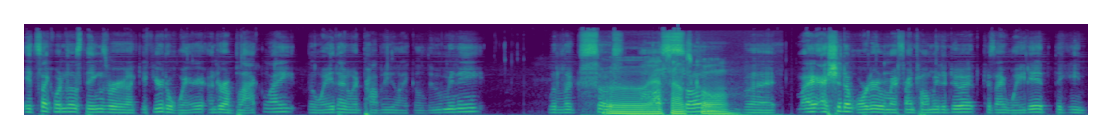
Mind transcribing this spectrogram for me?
It's like one of those things where, like, if you were to wear it under a black light, the way that it would probably like illuminate would look so Ooh, awesome. that sounds cool. But I, I should have ordered when my friend told me to do it because I waited thinking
